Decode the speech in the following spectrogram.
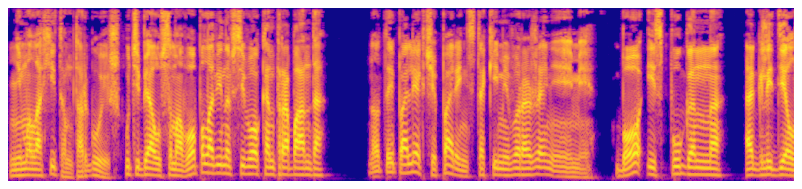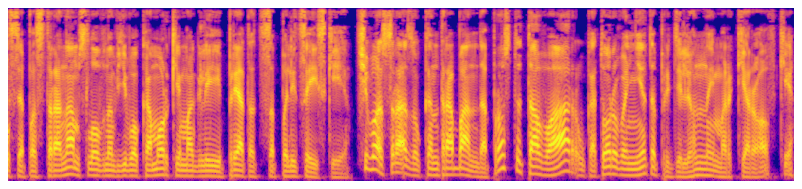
не малахитом торгуешь. У тебя у самого половина всего контрабанда. Но ты полегче, парень, с такими выражениями». Бо испуганно огляделся по сторонам, словно в его коморке могли прятаться полицейские. Чего сразу контрабанда? Просто товар, у которого нет определенной маркировки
